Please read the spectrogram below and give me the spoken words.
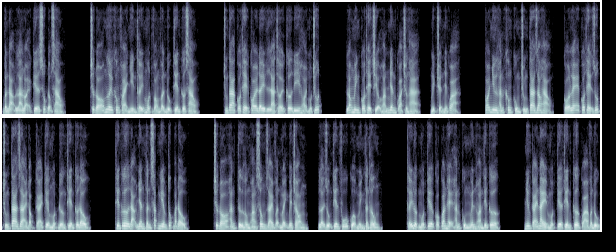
bần đạo là loại kia xúc động sao? Trước đó ngươi không phải nhìn thấy một vòng vận đục thiên cơ sao? Chúng ta có thể coi đây là thời cơ đi hỏi một chút. Long minh có thể triệu hoán nhân quả trường hạ, nghịch chuyển nhân quả. Coi như hắn không cùng chúng ta giao hảo, có lẽ có thể giúp chúng ta giải đọc cái kia một đường thiên cơ đâu. Thiên cơ đạo nhân thần sắc nghiêm túc bắt đầu. Trước đó hắn từ hồng hoang sông dài vận mệnh bên trong, lợi dụng thiên phú của mình thần thông. Thấy được một tia có quan hệ hắn cùng nguyên hoàn thiên cơ. Nhưng cái này một tia thiên cơ quá vần đủ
